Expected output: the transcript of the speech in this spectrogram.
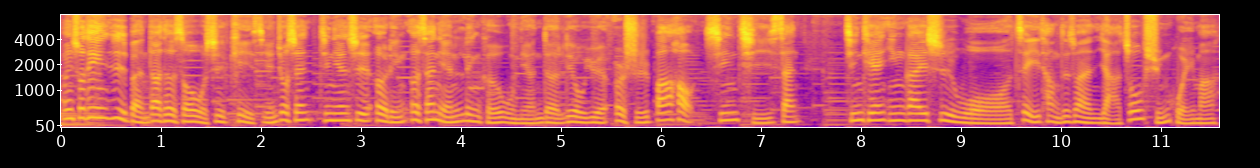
欢迎收听《日本大特搜》，我是 Kiss 研究生。今天是二零二三年令和五年的六月二十八号，星期三。今天应该是我这一趟，这算亚洲巡回吗？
